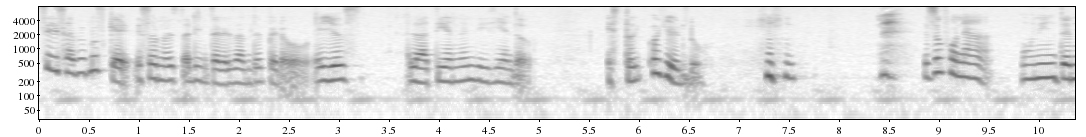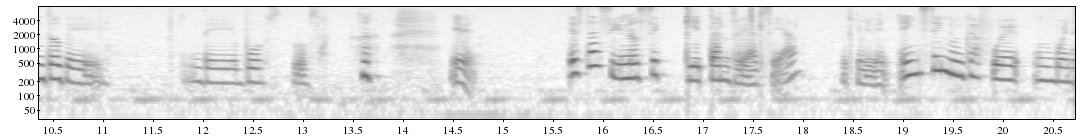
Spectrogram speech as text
sí, sabemos que eso no es tan interesante, pero ellos lo atienden diciendo, estoy oyendo. eso fue una, un intento de, de voz rosa. miren, esta sí no sé qué tan real sea, porque miren, Einstein nunca fue un buen,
